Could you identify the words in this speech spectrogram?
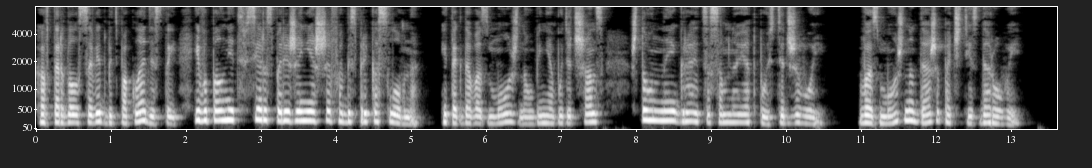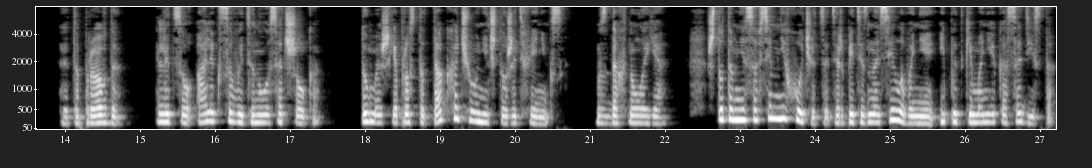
Хафтар дал совет быть покладистой и выполнять все распоряжения шефа беспрекословно, и тогда, возможно, у меня будет шанс, что он наиграется со мной и отпустит живой. Возможно, даже почти здоровый. «Это правда?» Лицо Алекса вытянулось от шока. «Думаешь, я просто так хочу уничтожить Феникс?» Вздохнула я. Что-то мне совсем не хочется терпеть изнасилование и пытки маньяка-садиста.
